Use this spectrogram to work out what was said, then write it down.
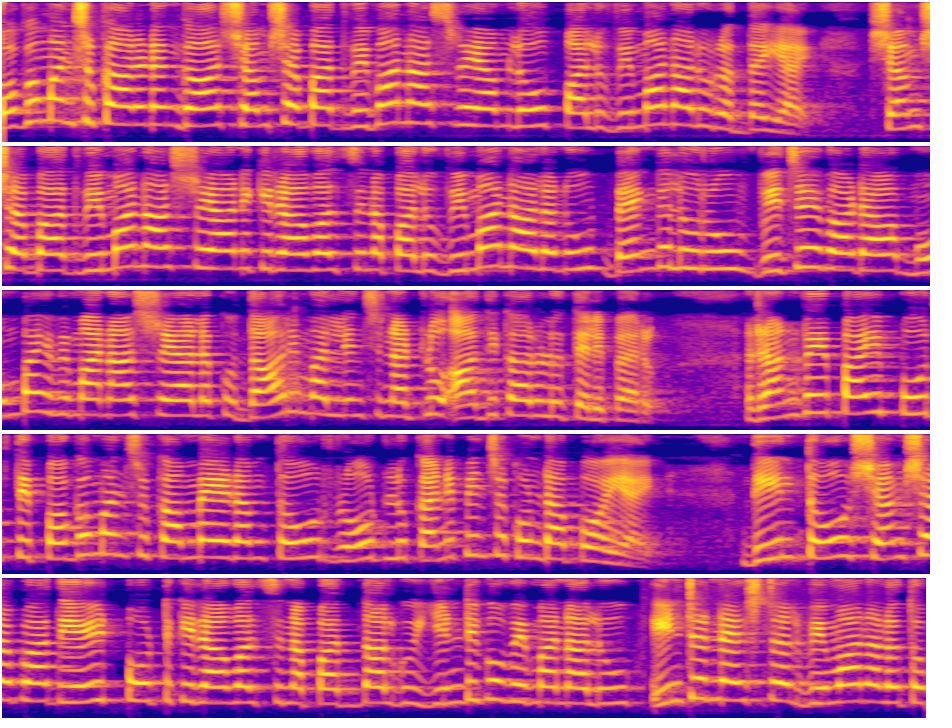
పొగమంచు కారణంగా శంషాబాద్ విమానాశ్రయంలో పలు విమానాలు రద్దయ్యాయి. శంషాబాద్ విమానాశ్రయానికి రావాల్సిన పలు విమానాలను బెంగళూరు విజయవాడ ముంబై విమానాశ్రయాలకు దారి మళ్ళించినట్లు అధికారులు తెలిపారు. రన్వేపై పూర్తి పొగమంచు కమ్మేయడంతో రోడ్లు కనిపించకుండా పోయాయి. దీంతో శంషాబాద్ ఎయిర్పోర్ట్కి రావాల్సిన పద్నాలుగు ఇండిగో విమానాలు ఇంటర్నేషనల్ విమానాలతో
